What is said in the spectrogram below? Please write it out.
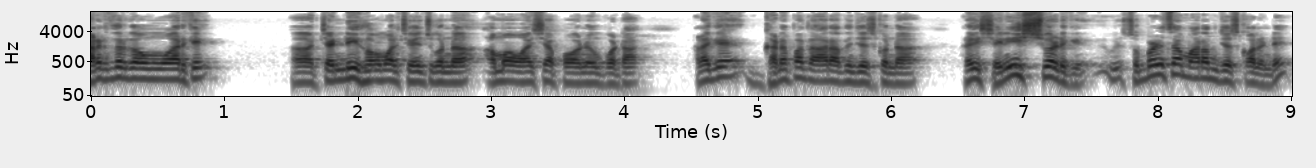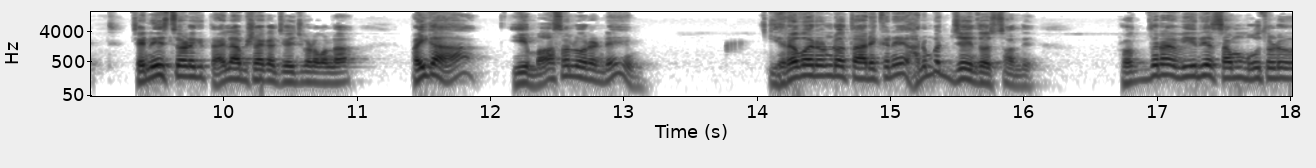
కనకదుర్గమ్మ కనకదుర్గ చండీ హోమాలు చేయించుకున్న అమావాస్య పౌర్ణమి పూట అలాగే గణపతి ఆరాధన చేసుకున్న అలాగే శనీశ్వరుడికి సుబ్రహ్మణ్య స్వామి ఆరాధన చేసుకోవాలండి. శనీశ్వరుడికి తైలాభిషేకాలు చేయించుకోవడం వల్ల పైగా ఈ మాసంలో రండి ఇరవై రెండో తారీఖునే హనుమత్ జయంతి వస్తుంది. రుద్ర వీర్య సంభూతుడు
